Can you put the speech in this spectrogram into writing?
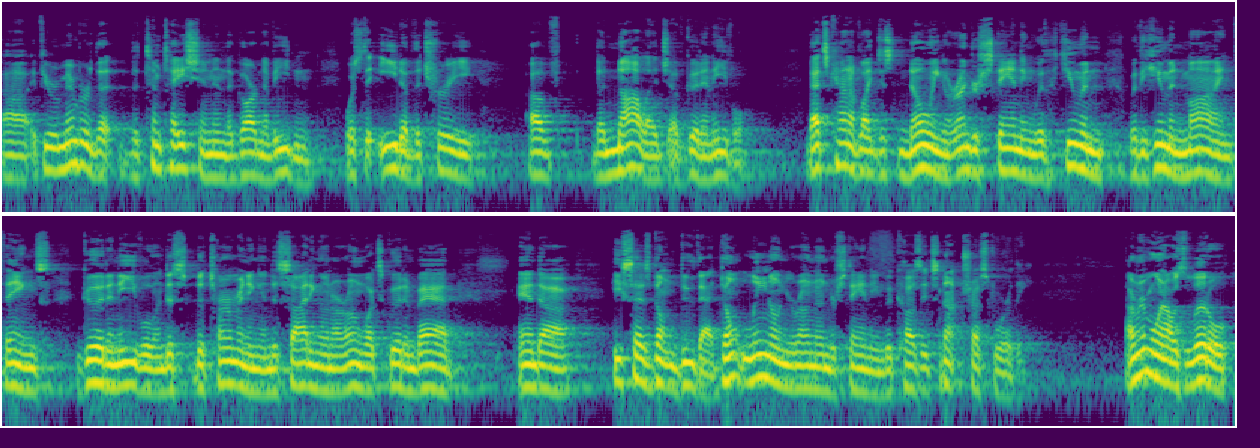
uh, if you remember that the temptation in the Garden of Eden was to eat of the tree of the knowledge of good and evil. That's kind of like just knowing or understanding with human with the human mind things good and evil and just determining and deciding on our own what's good and bad. And uh, he says, don't do that. Don't lean on your own understanding because it's not trustworthy. I remember when I was little,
